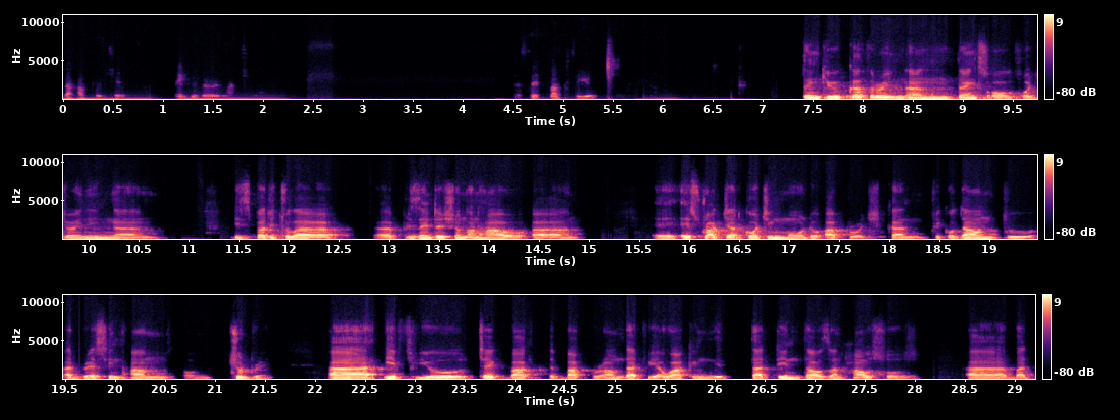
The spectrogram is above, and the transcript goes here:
the approaches. Thank you very much. Innocent, back to you. Thank you, Catherine, and thanks all for joining um, this particular uh, presentation on how uh, a, a, structured coaching model approach can trickle down to addressing harm on children. Uh, if you take back the background that we are working with 13,000 households, uh, but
